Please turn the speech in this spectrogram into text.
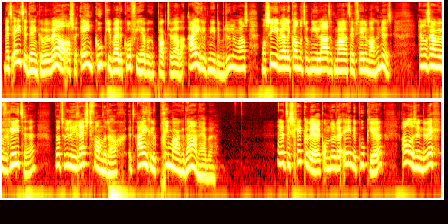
Met eten denken we wel, als we één koekje bij de koffie hebben gepakt, terwijl dat eigenlijk niet de bedoeling was, dan zie je wel, ik kan het ook niet laten, maar het heeft helemaal genut. En dan zijn we vergeten dat we de rest van de dag het eigenlijk prima gedaan hebben. En het is gekke werk om door dat ene koekje alles in de weg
